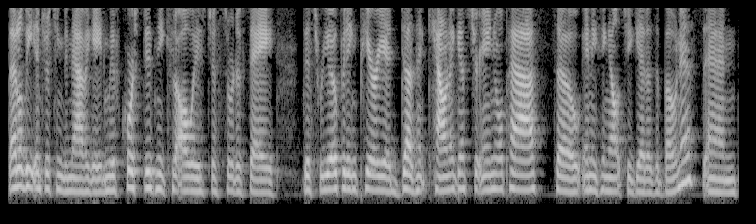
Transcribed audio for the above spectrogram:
that'll be interesting to navigate. I mean of course disney could always just sort of say this reopening period doesn't count against your annual pass so anything else you get as a bonus and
